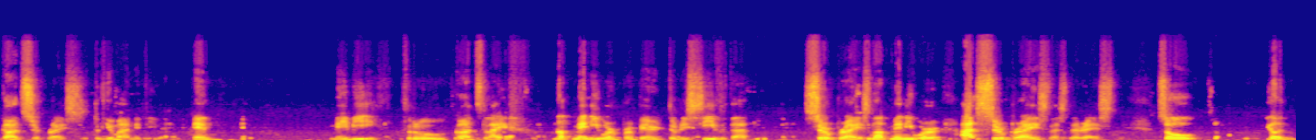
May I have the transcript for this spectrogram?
God's surprise to humanity. And maybe through God's life, not many were prepared to receive that surprise. Not many were as surprised as the rest. So, yun.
